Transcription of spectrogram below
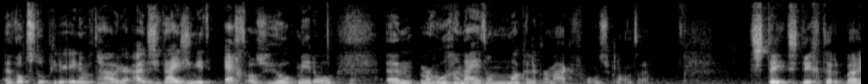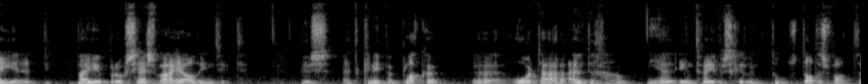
eh, wat stop je erin en wat hou je eruit. Dus wij zien dit echt als hulpmiddel. Ja. Ehm, maar hoe gaan wij het dan makkelijker maken voor onze klanten? steeds dichter bij je, bij je proces waar je al in zit. Dus het knippen plakken eh, hoort daaruit te gaan Ja. in twee verschillende tools. Dat is wat,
